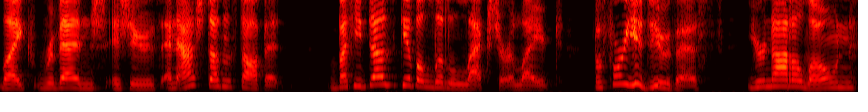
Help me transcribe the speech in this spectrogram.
like, revenge issues, and Ash doesn't stop it. But he does give a little lecture, like, before you do this, you're not alone.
